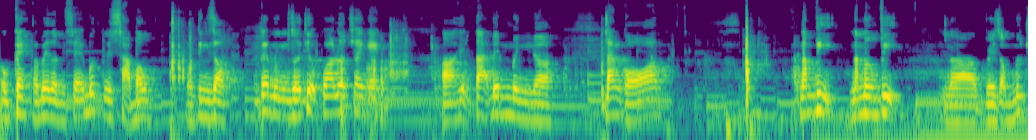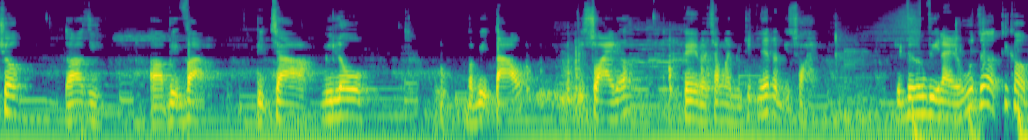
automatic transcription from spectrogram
Ok và bây giờ mình sẽ bước đến xả bông bằng tinh dầu. Ok mình giới thiệu qua luôn cho anh em. À, hiện tại bên mình uh, đang có 5 vị 5 hương vị uh, về dòng mixture. Đó là gì? À, vị vải vị trà milo và vị táo vị xoài nữa. Ok và trong này mình thích nhất là vị xoài. Cái hương vị này hút rất là thích hợp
